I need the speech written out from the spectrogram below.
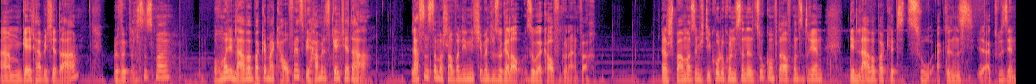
Ähm, Geld habe ich ja da. Oder wir, lass uns mal... Wollen wir den Lava-Bucket mal kaufen jetzt? Wir haben das Geld ja da. Lass uns doch mal schauen, ob wir den nicht eventuell sogar, sogar kaufen können einfach. Dann sparen wir uns nämlich die Kohle und können uns dann in Zukunft darauf konzentrieren, den Lava-Bucket zu äh, aktualisieren.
